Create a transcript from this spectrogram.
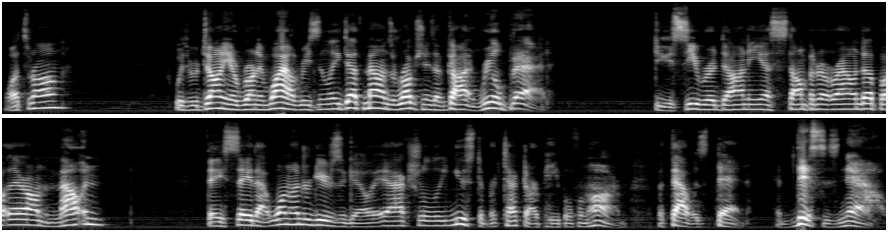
What's wrong? With Rudania running wild recently, Death Mountain's eruptions have gotten real bad. Do you see Rudania stomping around up there on the mountain? They say that 100 years ago it actually used to protect our people from harm, but that was then, and this is now.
